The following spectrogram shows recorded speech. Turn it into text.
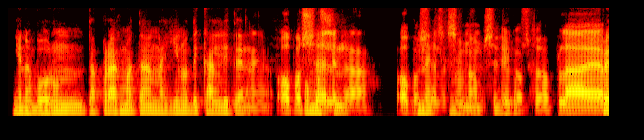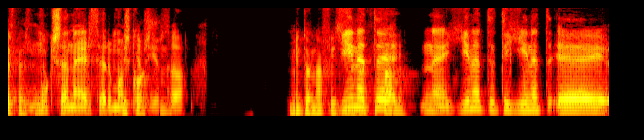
Για να μπορούν τα πράγματα να γίνονται καλύτερα. Ναι, όπως Όμως σου- έλεγα, Όπως Ναι, έλεγα, συγγνώμη, συγγνώμη, σε σε διακόπτω. Απλά ε, Πες, πες, πες. μου ξαναήρθε ο ορμό και Δικός γι' σου, αυτό. Μην τον αφήσεις. Γίνεται, ναι, γίνεται τι γίνεται. Ε,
